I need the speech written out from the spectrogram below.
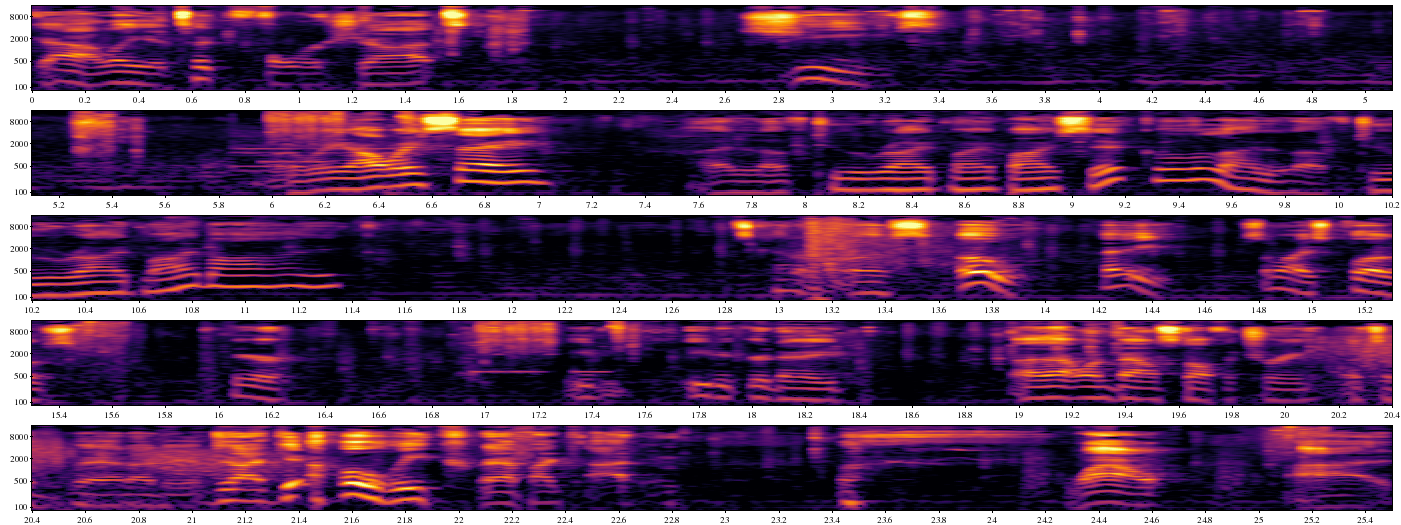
Golly, it took four shots. Jeez. Do we always say? I love to ride my bicycle. I love to ride my bike. It's kind of us. Oh, hey, somebody's close. Here, eat, eat a grenade. Uh, that one bounced off a tree. That's a bad idea. Did I get? Holy crap! I got him. wow, I,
